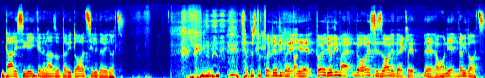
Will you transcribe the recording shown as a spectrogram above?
da li si ga ikada nazvao Davidovac ili Davidovac? Zato što to ljudima je, to je ljudima do ove sezone, dakle, e, on je Davidovac.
